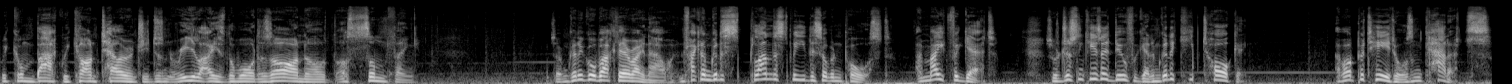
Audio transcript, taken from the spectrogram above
we come back, we can't tell her and she doesn't realise the water's on or, or something. So I'm going to go back there right now. In fact, I'm going to plan to speed this up in post. I might forget. So just in case I do forget, I'm going to keep talking about potatoes and carrots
